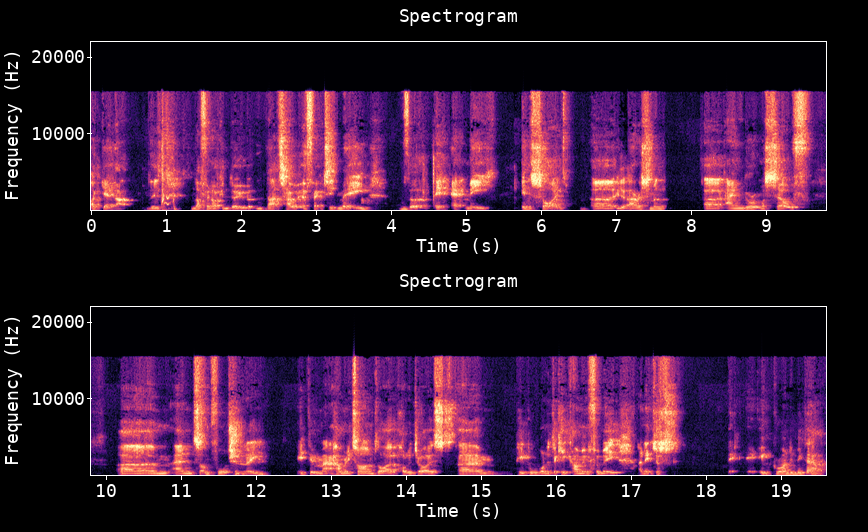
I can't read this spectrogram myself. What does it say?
I get that. There's nothing I can do, but that's how it affected me. That it ate me inside uh, yeah. embarrassment, uh, anger at myself. Um, and unfortunately, it didn't matter how many times I apologized. Um, people wanted to keep coming for me, and it just it, it grinded me down.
